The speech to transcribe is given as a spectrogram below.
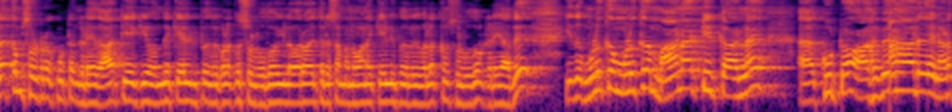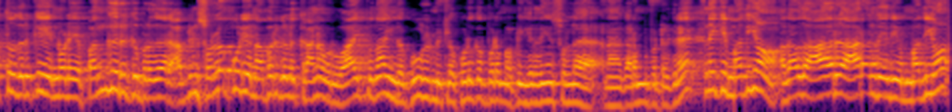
விளக்கம் சொல்கிற கூட்டம் கிடையாது. ஆர்டிஐக்கு வந்து கேள்வி பதில் விளக்கம் சொல்வதோ இல்லை வருவாய்த்துறை சம்பந்தமான கேள்வி பதில் விளக்கம் சொல்வதோ கிடையாது. இது முழுக்க முழுக்க மாநாட்டிற்கான கூட்டம். ஆகவே மாநாடு நடத்துவதற்கு என்னுடைய பங்கு இருக்குது பிரதர் அப்படின்னு சொல்லக்கூடிய நபர்களுக்கான ஒரு வாய்ப்பு தான் இந்த கூகுள் மீட்டில் கொடுக்கப்படும் அப்படிங்கிறதையும் சொல்ல நான் கடமைப்பட்டிருக்கிறேன். இன்றைக்கி மதியம் அதாவது ஆறு ஆறாம் தேதி மதியம்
